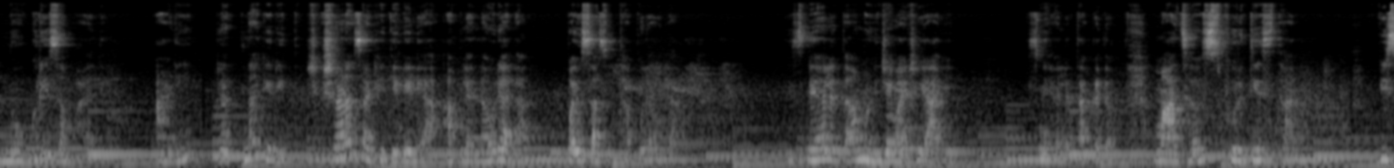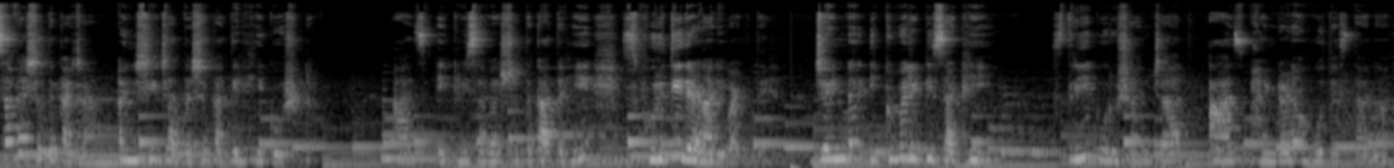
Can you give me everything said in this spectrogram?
नोकरी सांभाळली आणि रत्नागिरीत शिक्षणासाठी केलेल्या आपल्या नवऱ्याला पैसा सुद्धा पुरवला. स्नेहलता म्हणजे माझी आई. स्नेहलता कदम. माझं स्फूर्तीस्थान. विसाव्या शतकाच्या ऐंशीच्या दशकातील ही गोष्ट. आज एकविसाव्या शतकातही स्फूर्ती देणारी वाटते. जेंडर इक्वेलिटीसाठी स्त्री पुरुषांच्यात आज भांडणं होत असताना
